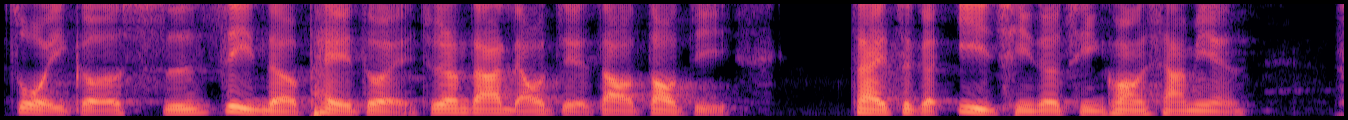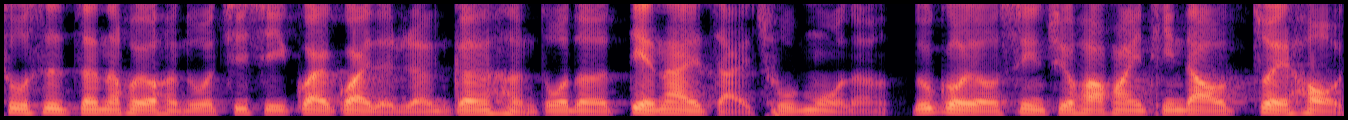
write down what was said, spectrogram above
做一个实际的配对，就让大家了解到到底在这个疫情的情况下面。是不是真的会有很多奇奇怪怪的人跟很多的电爱仔出没呢？如果有兴趣的话，欢迎听到最后。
